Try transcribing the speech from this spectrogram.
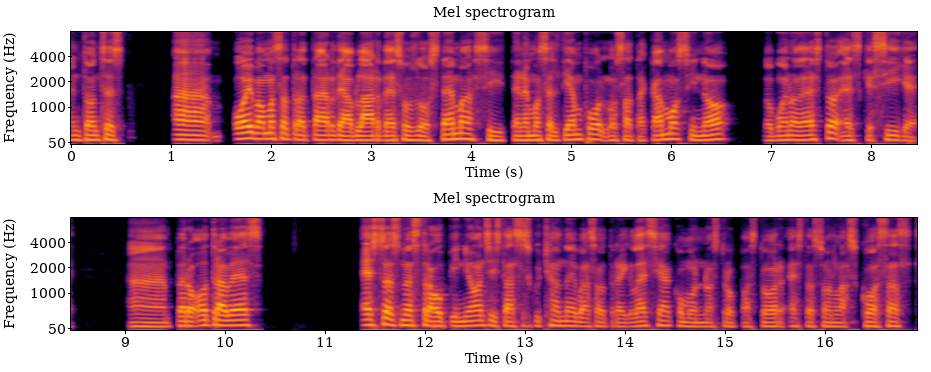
Entonces, ah, hoy vamos a tratar de hablar de esos dos temas. Si tenemos el tiempo, los atacamos. Si no, lo bueno de esto es que sigue. Ah, pero otra vez, esto es nuestra opinión. Si estás escuchando y vas a otra iglesia, como nuestro pastor, estas son las cosas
